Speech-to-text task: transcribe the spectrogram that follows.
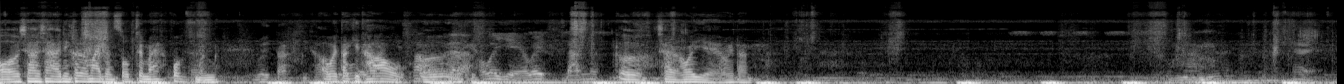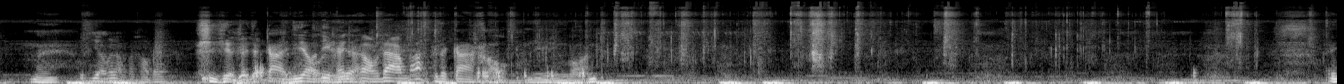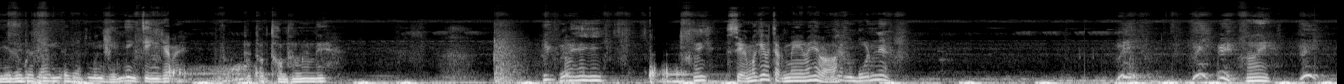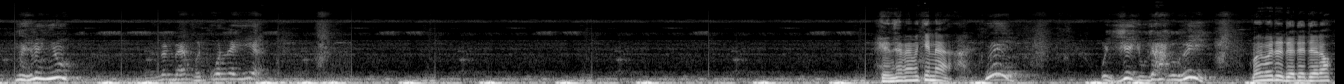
อ๋อใช่ใช่นี่เขาเรียกไม้ดันซบใช่ไหมพวกมันไว้ตักขี้เท่าเอาไว้ตะกี้เท่า เออ เอาไว้แย่ไว้ดันนะเออ ใช่เขาไว้แหย่ไว้ดัน ใช่นะกูเดียวไม่หลับไปเขาไปเฮียใครจะกล้าเยี่ยวที่ใครจะเอาดามใครจะกล้าเขานี่ร้อนเดี๋ยวเดี๋ยวเดี๋ยวเดี๋ยวเดี๋ยวมึงเห็นจริง ๆ ใช่ไหม ทนทนทางนู้นดิ เฮ้ย เฮ้ย เสียงเมื่อกี้มาจากเมนไม่ใช่เหรอข้างบนเนี่ย เฮ้ยมึงเห็นไหมนิ้วแบบแบบเหมือนคนอะไรเงี้ยเห็นใช่ไหมเมื่อกี้น่ะเฮ้ยโอ้ยเหี้ยอยู่ยากเลยเฮ้ยไม่ไม่เดี๋ยวเดี๋ยวเดี๋ยวเดี๋ยว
